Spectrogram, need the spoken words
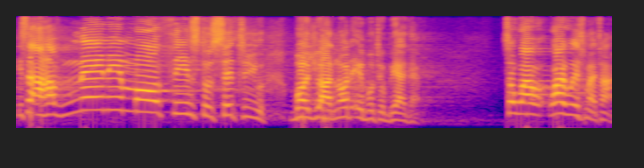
He said, I have many more things to say to you, but you are not able to bear them. So why, why waste my time?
